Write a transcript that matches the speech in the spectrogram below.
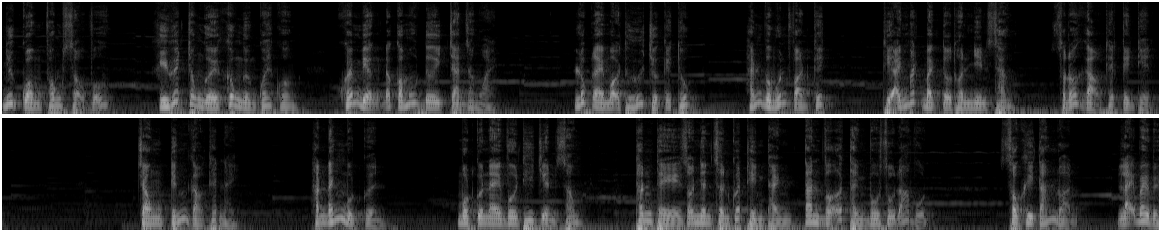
Như quần phong sầu vũ. Khí huyết trong người không ngừng quay cuồng, Khóe miệng đã có máu tươi tràn ra ngoài. Lúc này mọi thứ chưa kết thúc. Hắn vừa muốn phản kích, Thì ánh mắt Bạch Tiểu Thuần nhìn sang, Sau đó gào thét kinh thiệt Trong tiếng gào thét này, Hắn đánh một quyền. Một quyền này vừa thi triển xong, Thân thể do nhân sơn quyết hình thành Tan vỡ thành vô số đá vụn. Sau khi tán loạn, Lại bay về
